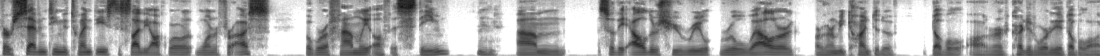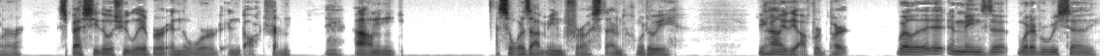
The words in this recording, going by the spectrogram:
Verse seventeen to twenty is the slightly awkward one for us, but we're a family of esteem. Mhm. Um, so the elders who rule, rule well are, are going to be counted of double honor, counted worthy of double honor, especially those who labor in the word and doctrine. Mm. Um, so what does that mean for us then? What do we? You can Uh, do the awkward part. Well, it, it means that whatever we say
